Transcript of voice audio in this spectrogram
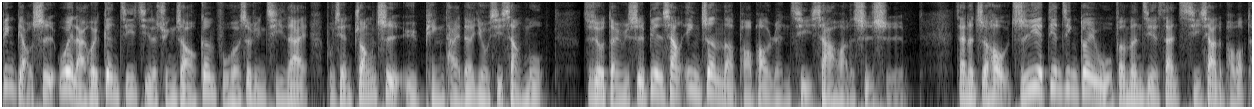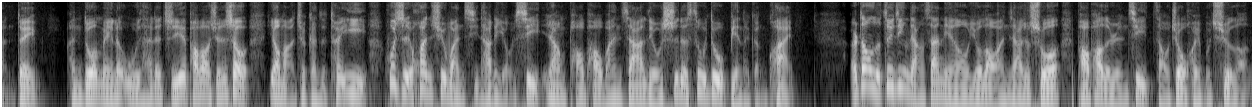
并表示未来会更积极的寻找更符合社群期待、不限装置与平台的游戏项目。这就等于是变相印证了跑跑人气下滑的事实。在那之后，职业电竞队伍纷纷解散旗下的跑跑团队，很多没了舞台的职业跑跑选手，要么就干脆退役，或者换去玩其他的游戏，让跑跑玩家流失的速度变得更快。而到了最近两三年哦，有老玩家就说，跑跑的人气早就回不去了。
